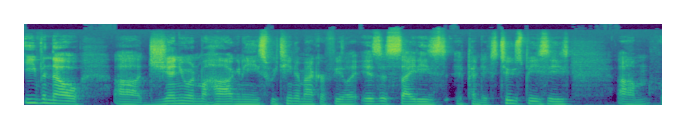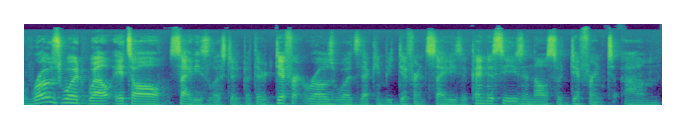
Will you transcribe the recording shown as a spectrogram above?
Even though uh, genuine mahogany, Swietenia macrophylla, is a CITES Appendix 2 species, um, rosewood, well, it's all CITES listed, but there are different rosewoods that can be different CITES appendices and also different um,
